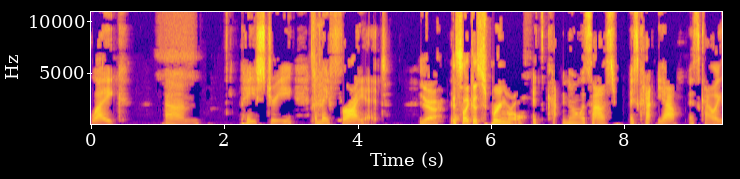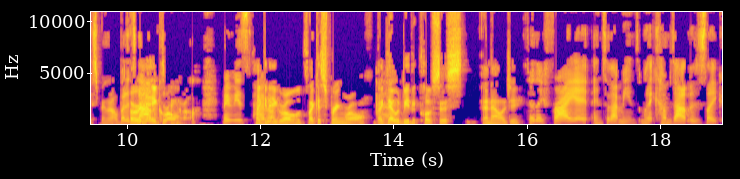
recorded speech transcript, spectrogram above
like um, pastry and they fry it. yeah it's like a spring roll It's ki- no, it's not. A, it's kind. Yeah, it's kind of like a spring roll, but it's Or an not a egg spring roll. Maybe it's like an egg know. roll it's like a spring roll like that would Um, be the closest analogy So they fry it, and so that means when it comes out, it's like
